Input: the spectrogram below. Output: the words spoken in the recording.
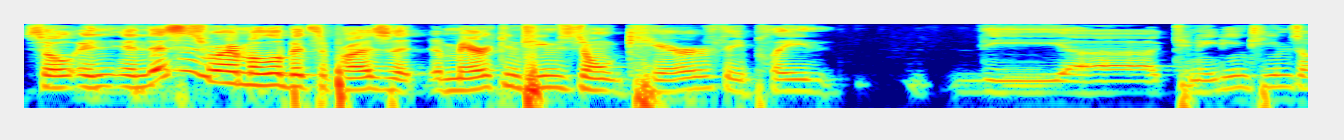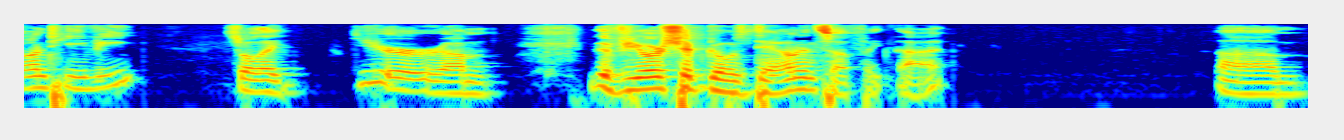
so, and, and this is where I'm a little bit surprised that American teams don't care if they play the uh, Canadian teams on TV. So, like your um, the viewership goes down and stuff like that. Um,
